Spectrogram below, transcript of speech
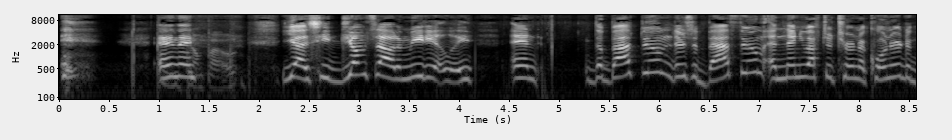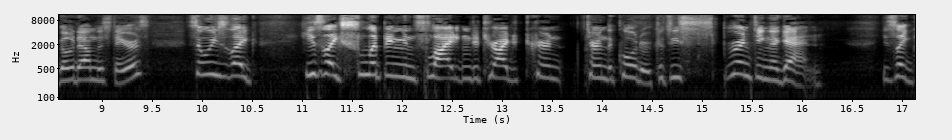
and then Jump out. Yes, he jumps out immediately. And the bathroom, there's a bathroom, and then you have to turn a corner to go down the stairs. So he's like, he's like slipping and sliding to try to turn turn the corner because he's sprinting again. He's like,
